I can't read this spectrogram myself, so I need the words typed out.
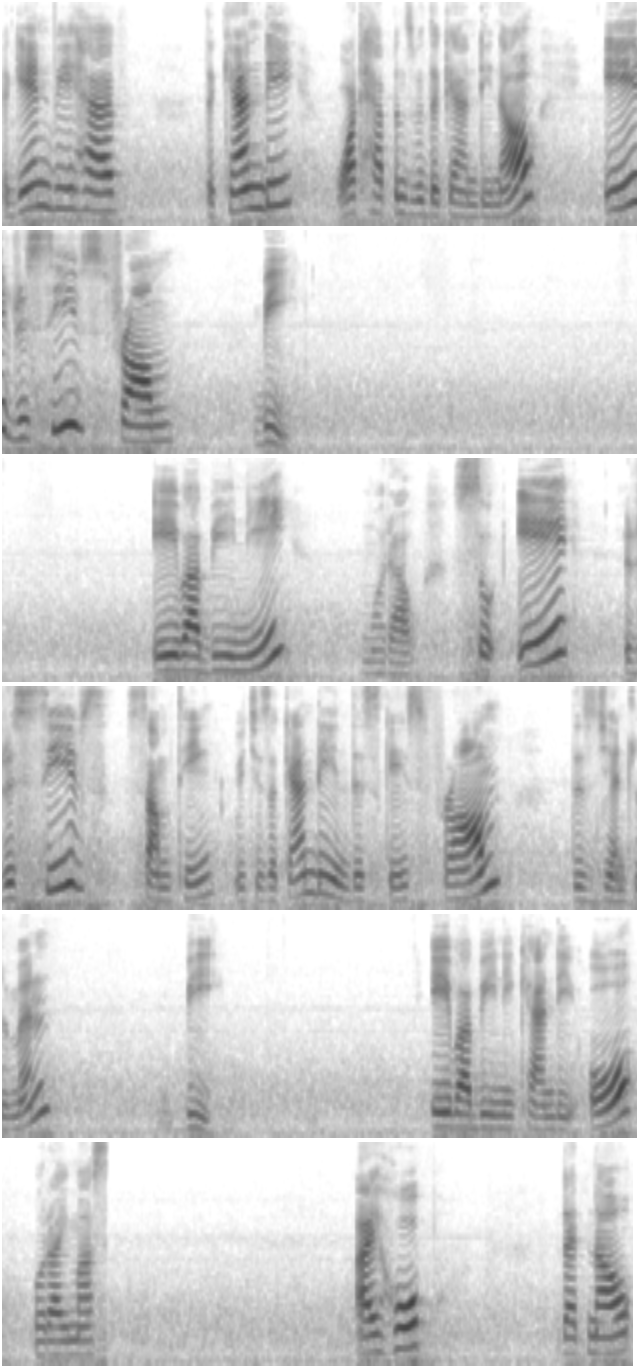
again we have the candy. What happens with the candy now? A receives from B. A は B にもらう。So, A receives something which is a candy in this case from this gentleman B. Eva Beanie Candy O or I hope that now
